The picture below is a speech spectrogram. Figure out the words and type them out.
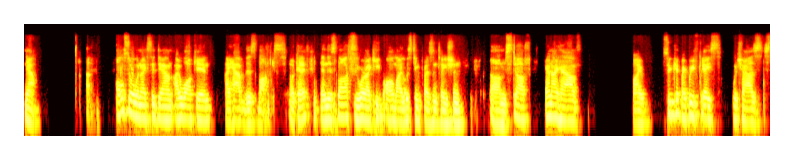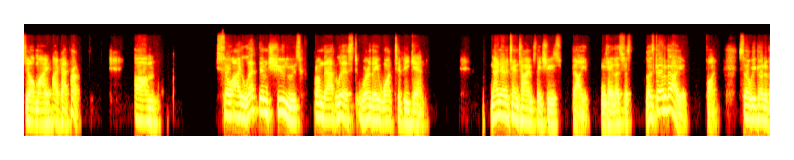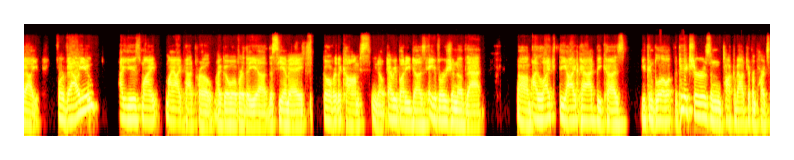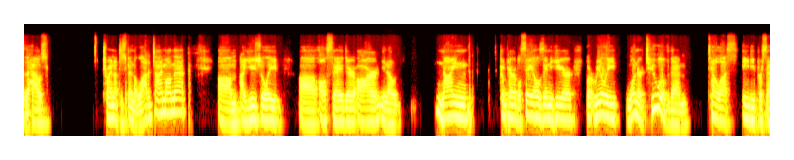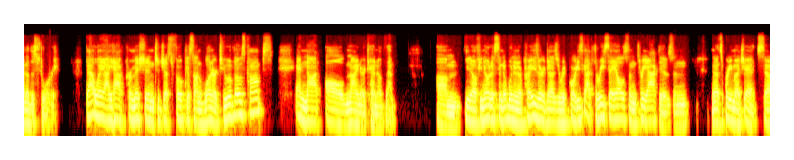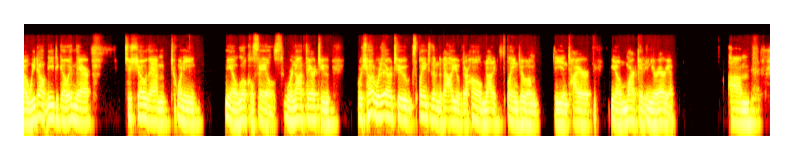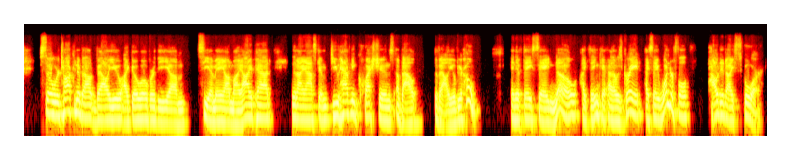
Now, uh, also when I sit down, I walk in, I have this box, okay? And this box is where I keep all my listing presentation um, stuff and I have my suitcase, my briefcase, which has still my iPad Pro. Um, so I let them choose from that list where they want to begin. Nine out of 10 times they choose value. Okay, Let's just let's go to value. Fine. So we go to value. For value, I use my my iPad Pro. I go over the uh, the CMA, go over the comps. You know, everybody does a version of that. Um, I like the iPad because you can blow up the pictures and talk about different parts of the house. Try not to spend a lot of time on that. Um, I usually uh, I'll say there are you know nine comparable sales in here, but really one or two of them tell us 80% of the story. That way, I have permission to just focus on one or two of those comps and not all nine or 10 of them. Um, you know, if you notice in, when an appraiser does a report, he's got three sales and three actives, and that's pretty much it. So we don't need to go in there to show them 20, you know, local sales. We're not there to, we're, we're there to explain to them the value of their home, not explain to them the entire, you know, market in your area. Um, so we're talking about value. I go over the um, CMA on my iPad. Then I ask them, do you have any questions about the value of your home? And if they say no, I think that was great. I say, wonderful. How did I score?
